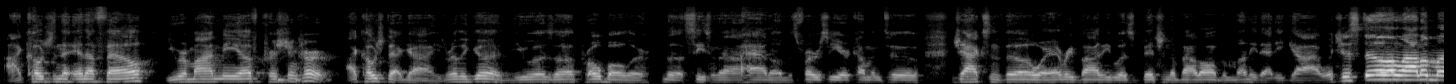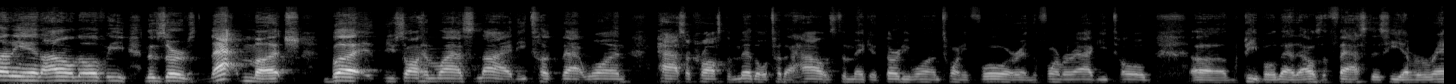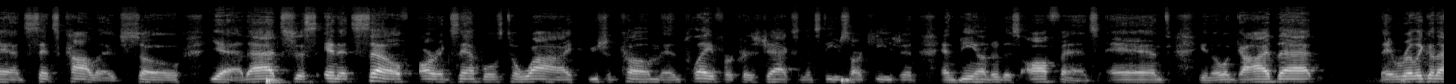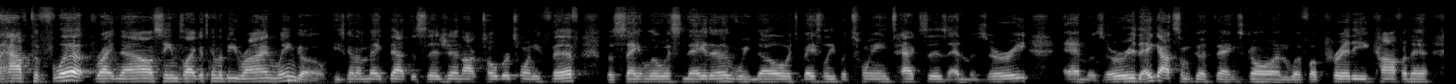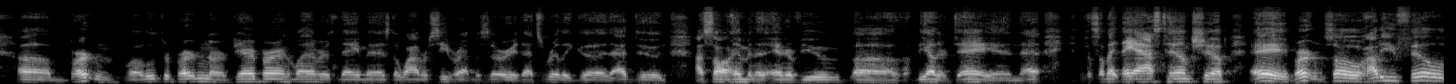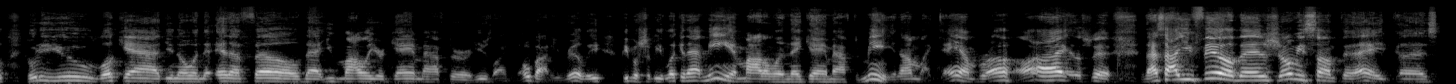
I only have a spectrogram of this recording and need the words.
I coached in the NFL. You remind me of Christian Kirk. I coached that guy. He's really good. He was a Pro Bowler the season that I had him his first year coming to Jacksonville, where everybody was bitching about all the money that he got, which is still a lot of money. And I don't know if he deserves that much, but you saw him last night. He took that one pass across the middle to the house to make it 31 24. And the former Aggie told uh, people that that was the fastest he ever ran since college. So, yeah, that's just in itself are examples to why you should come and play for Chris Jackson and Steve Sarkisian and be under this offense. And, you know, a guy that they're really going to have to flip right now. Seems like it's going to be Ryan Wingo. He's going to make that decision October 25th. The St. Louis native, we know it's basically between Texas and Missouri. And Missouri, they got some good things going with a pretty confident um, Burton, well, Luther Burton or Jared Burton, whatever his name is, the wide receiver at Missouri. That's really good. That dude, I saw him in an interview uh, the other day, and that so they asked him, Chip, hey, Burton, so how do you feel? Who do you look at, you know, in the NFL that you model your game after? And he was like, nobody really. People should be looking at me and modeling their game after me. And I'm like, damn, bro. All right, shit. That's how you feel, then show me something. Hey, because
